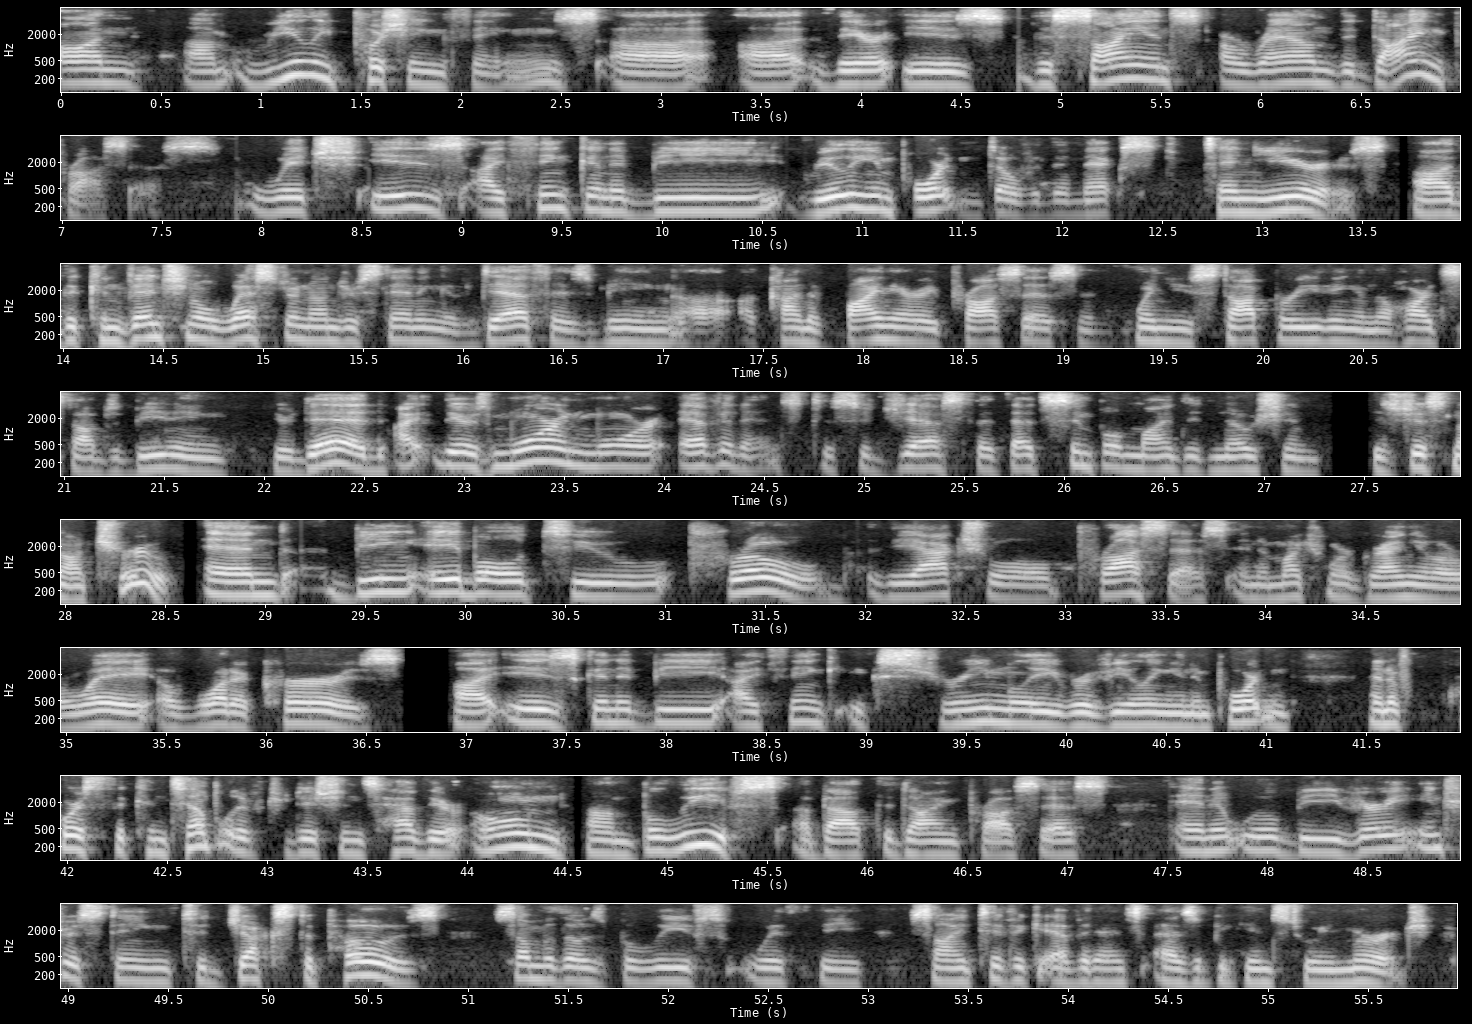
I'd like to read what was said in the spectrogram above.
On um, really pushing things, uh, uh, there is the science around the dying process, which is, I think, going to be really important over the next 10 years. Uh, the conventional Western understanding of death as being a, a kind of binary process, and when you stop breathing and the heart stops beating, you're dead. I, there's more and more evidence to suggest that that simple minded notion is just not true. And being able to probe the actual process in a much more granular way of what occurs uh, is going to be, I think, extremely revealing and important. And of course, the contemplative traditions have their own um, beliefs about the dying process. And it will be very interesting to juxtapose some of those beliefs with the scientific evidence as it begins to emerge.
